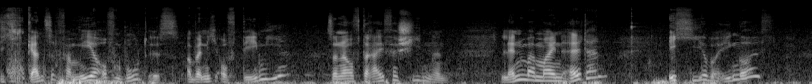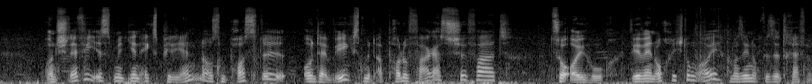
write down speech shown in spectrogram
die ganze Familie auf dem Boot ist. Aber nicht auf dem hier, sondern auf drei verschiedenen. Len bei meinen Eltern, ich hier bei Ingolf und Steffi ist mit ihren Expedienten aus dem Postel unterwegs mit Apollo Fahrgastschifffahrt zur Eu hoch. Wir werden auch Richtung Eu. Mal sehen, ob wir sie treffen.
